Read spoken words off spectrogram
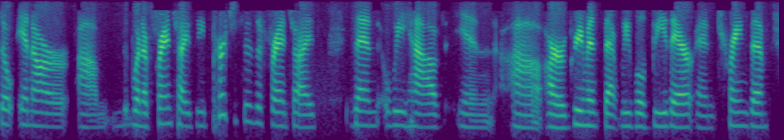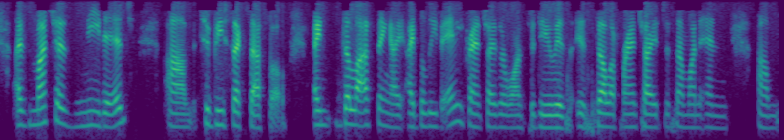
So in our, um, when a franchisee purchases a franchise, then we have in uh, our agreement that we will be there and train them as much as needed um, to be successful. I, the last thing I, I believe any franchisor wants to do is is sell a franchise to someone and um,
